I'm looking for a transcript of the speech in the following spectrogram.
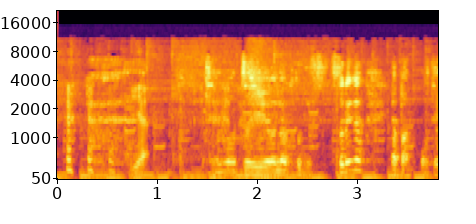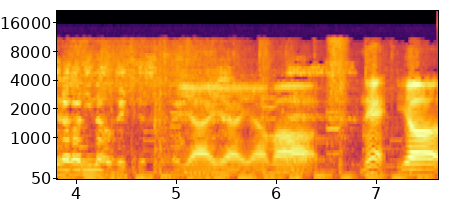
いやとても重要なことです。それが、やっぱ、お寺が担うべきですよね。いやいやいやまあ、ね、いや、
